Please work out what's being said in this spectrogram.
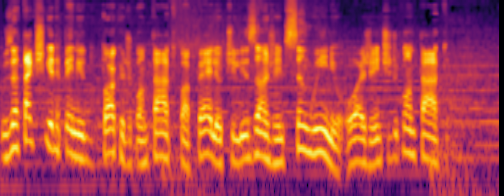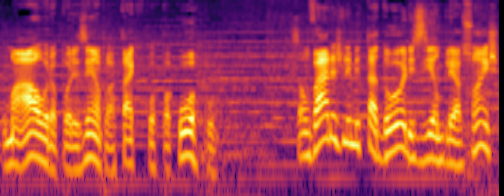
Os ataques que dependem do toque de contato com a pele utilizam agente sanguíneo ou agente de contato. Uma aura, por exemplo, ataque corpo a corpo. São vários limitadores e ampliações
